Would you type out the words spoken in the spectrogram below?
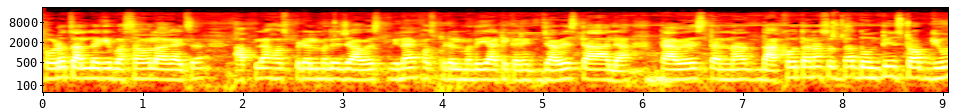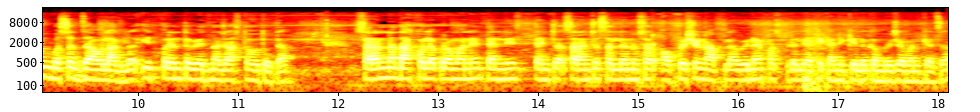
थोडं चाललं की बसावं लागायचं. आपल्या हॉस्पिटलमध्ये ज्यावेळेस विनायक हॉस्पिटलमध्ये या ठिकाणी ज्यावेळेस त्या आल्या त्यावेळेस त्यांना दाखवतानासुद्धा दोन तीन स्टॉप घेऊन बसत जावं लागलं. इथपर्यंत वेदना जास्त होत होत्या. सरांना दाखवल्याप्रमाणे त्यांनी त्यांच्या सरांच्या सल्ल्यानुसार ऑपरेशन आपला विनायक हॉस्पिटल या ठिकाणी केलं कमरेच्या मणक्याचं.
